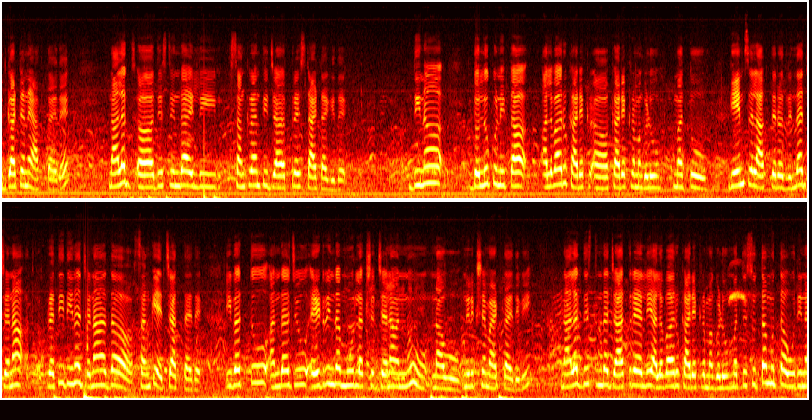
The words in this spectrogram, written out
ಉದ್ಘಾಟನೆ ಆಗ್ತಾ ಇದೆ. ನಾಲ್ಕು ದಿವಸದಿಂದ ಇಲ್ಲಿ ಸಂಕ್ರಾಂತಿ ಜಾತ್ರೆ ಸ್ಟಾರ್ಟ್ ಆಗಿದೆ. ದಿನ ಡೊಳ್ಳು ಕುಣಿತ, ಹಲವಾರು ಕಾರ್ಯಕ್ರ ಕಾರ್ಯಕ್ರಮಗಳು ಮತ್ತು ಗೇಮ್ಸ್ ಎಲ್ಲ ಆಗ್ತಿರೋದ್ರಿಂದ ಜನ, ಪ್ರತಿದಿನ ಜನದ ಸಂಖ್ಯೆ ಹೆಚ್ಚಾಗ್ತಾ ಇದೆ. ಇವತ್ತು ಅಂದಾಜು ಎರಡರಿಂದ ಮೂರು ಲಕ್ಷ ಜನವನ್ನು ನಾವು ನಿರೀಕ್ಷೆ ಮಾಡ್ತಾ ಇದ್ದೀವಿ. ನಾಲ್ಕು ದಿವಸದಿಂದ ಜಾತ್ರೆಯಲ್ಲಿ ಹಲವಾರು ಕಾರ್ಯಕ್ರಮಗಳು ಮತ್ತು ಸುತ್ತಮುತ್ತ ಊರಿನ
